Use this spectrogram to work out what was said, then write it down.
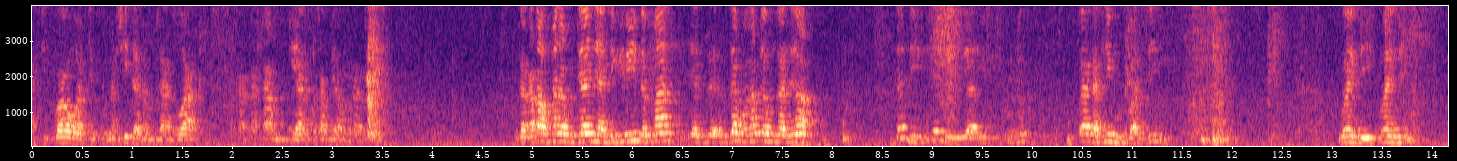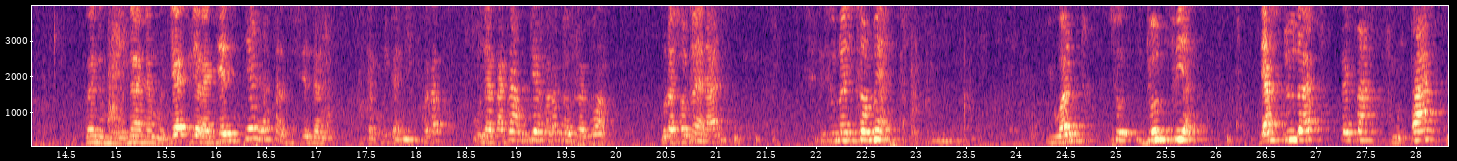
Ati kwao ati kuna shida na mzazi wake. Akakataa mtihani kwa sababu ya mzazi wake. Utakataa kufanya mtihani ya degree the first exam kwa sababu ya mzazi wako. Then then you- you- you look mpaka si mpasi. Wendi wendi ni wewe ni ya jen ya hata sisi itakuita nini? Kwa sababu unakataa mtihani kwa sababu ya mzazi wako. Unasomea nani? Sisi unajisomea. You want so don't fear. Just do that paper, you pass.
